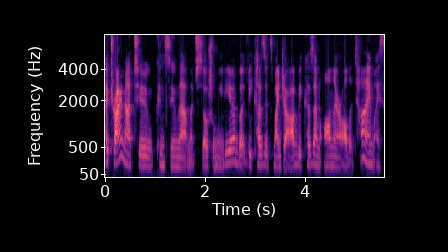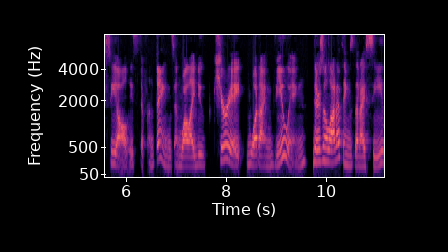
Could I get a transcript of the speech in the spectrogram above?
I try not to consume that much social media, but because it's my job, because I'm on there all the time, I see all these different things. And while I do curate what I'm viewing, there's a lot of things that I see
